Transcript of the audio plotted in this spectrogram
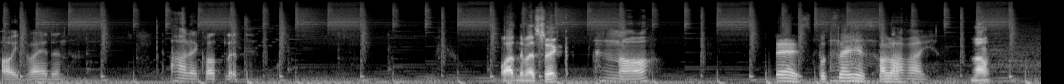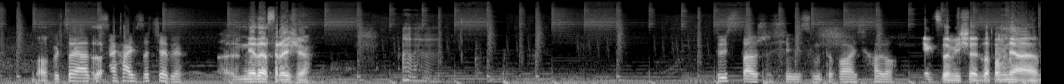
Oj, 2-1. Ale kotlet. Ładny meczyk. No, Jest, spoceniec, halo. dawaj. No. No, Wy co, ja dostaję hajs za ciebie. nie destraj się. Ty stał, że się nie zmutowałeś, halo. Nie chce mi się, zapomniałem.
